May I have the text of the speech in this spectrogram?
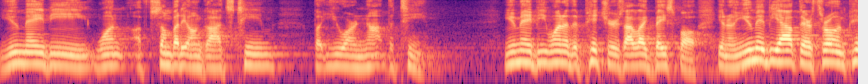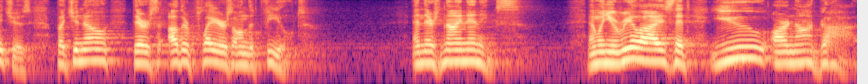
you may be one of somebody on God's team, but you are not the team. You may be one of the pitchers. I like baseball. You know, you may be out there throwing pitches, but you know, there's other players on the field. And there's nine innings. And when you realize that you are not God,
